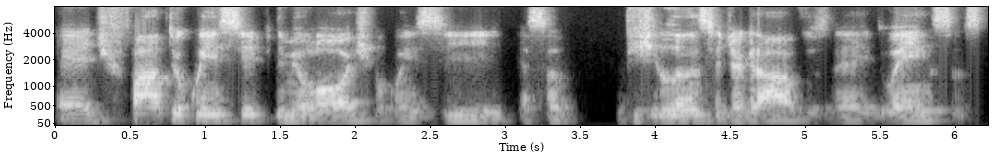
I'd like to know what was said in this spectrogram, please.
é, de fato eu conheci a epidemiológica, eu conheci essa vigilância de agravos né, e doenças,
